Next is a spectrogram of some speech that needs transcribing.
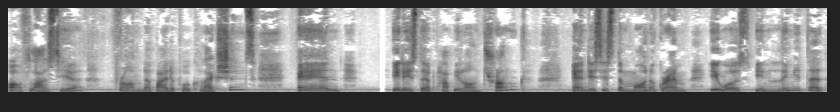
of last year from the By the Pool collections and it is the Papillon trunk and this is the monogram. It was in limited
